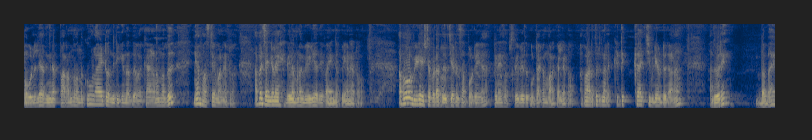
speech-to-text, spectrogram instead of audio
മുകളിൽ അതിങ്ങനെ പറന്ന് വന്ന് കൂളായിട്ട് വന്നിരിക്കുന്നത് കാണുന്നത് ഞാൻ ഫസ്റ്റ് ടൈം ആണ് കേട്ടോ. അപ്പോൾ ചെങ്കളെ ഇത് നമ്മുടെ വീഡിയോ അത് വൈൻഡപ്പ് ചെയ്യണം കേട്ടോ. അപ്പോൾ വീഡിയോ ഇഷ്ടപ്പെട്ടാൽ തീർച്ചയായിട്ടും സപ്പോർട്ട് ചെയ്യുക. പിന്നെ സബ്സ്ക്രൈബ് ചെയ്ത് കൂട്ടാക്കാൻ മറക്കല്ല അപ്പോൾ അടുത്തൊരു നല്ല കിടുക്കാച്ചി വീഡിയോ ആയിട്ട് കാണാം. അതുവരെ ബൈ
